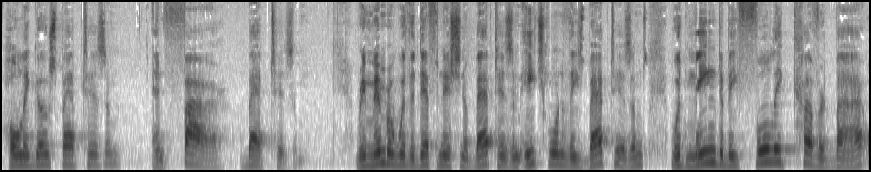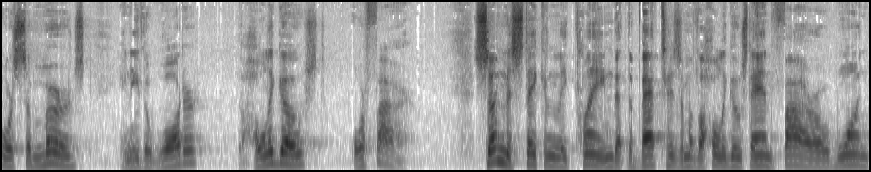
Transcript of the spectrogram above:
Holy Ghost baptism, and fire baptism. Remember, with the definition of baptism, each one of these baptisms would mean to be fully covered by or submerged in either water, the Holy Ghost, or fire. Some mistakenly claim that the baptism of the Holy Ghost and fire are one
